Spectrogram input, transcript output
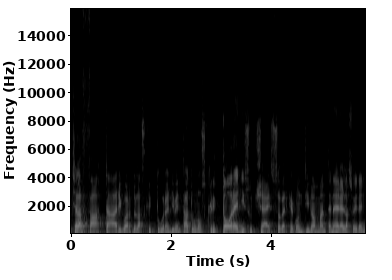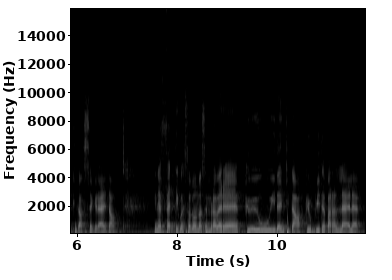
ce l'ha fatta riguardo la scrittura, è diventato uno scrittore di successo perché continua a mantenere la sua identità segreta. In effetti questa donna sembra avere più identità, più vite parallele.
